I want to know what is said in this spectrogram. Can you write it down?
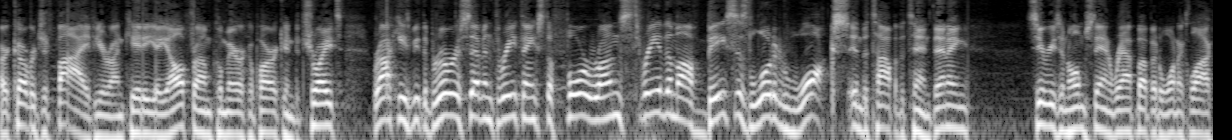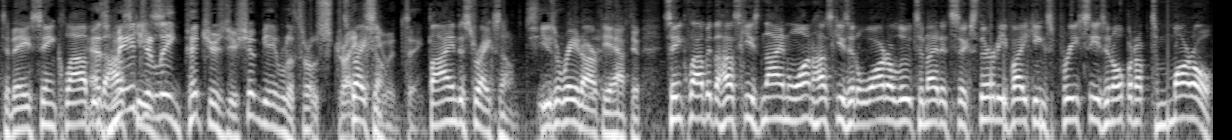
Our coverage at five here on KDAL from Comerica Park in Detroit. Rockies beat the Brewers 7-3 thanks to four runs, three of them off bases, loaded walks in the top of the tenth inning. Series and homestand wrap up at 1 o'clock today. St. Cloud As the Huskies. major league pitchers, you should be able to throw strikes, Strike you would think. Find the strike zone. Use a radar if you have to. St. Cloud beat the Huskies 9-1. Huskies at Waterloo tonight at 6.30. Vikings preseason open up tomorrow,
